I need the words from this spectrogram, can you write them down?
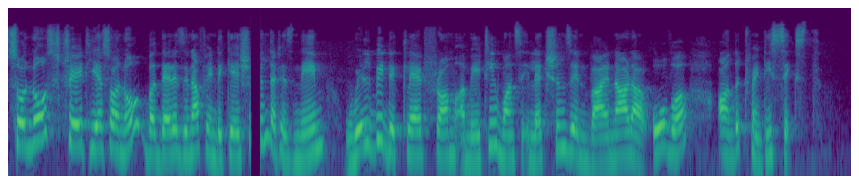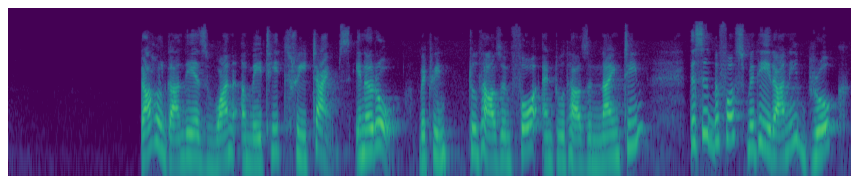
So, no straight yes or no, but there is enough indication that his name will be declared from Amethi once elections in Wayanad are over on the 26th. Rahul Gandhi has won Amethi three times in a row between 2004 and 2019. This is before Smriti Irani broke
